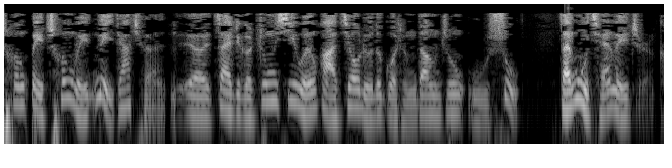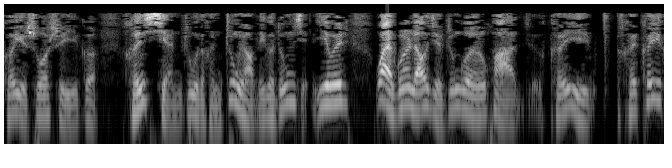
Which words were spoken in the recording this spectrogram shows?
称被称为内家拳，呃，在这个中西文化交流的过程当中，武术在目前为止可以说是一个很显著的、很重要的一个东西。因为外国人了解中国文化，可以可可以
